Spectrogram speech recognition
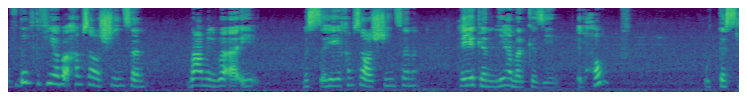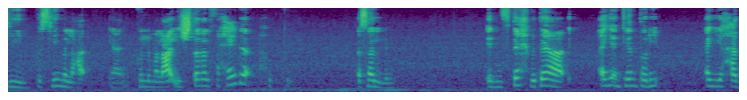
وفضلت فيها بقى 25 سنة. بعمل بقى إيه؟ بس هي 25 سنة هي كان ليها مركزين الحب والتسليم تسليم العقل. يعني كل ما العقل يشتغل في حاجة أحطه أسلم. المفتاح بتاع أيا كان طريق أي حد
